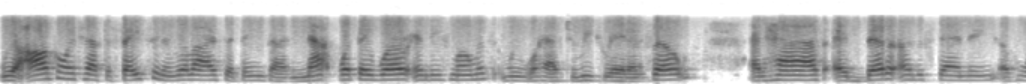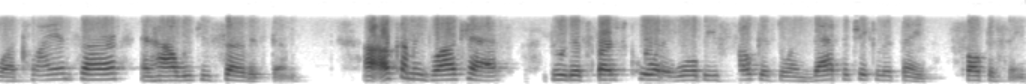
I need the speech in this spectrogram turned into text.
We are all going to have to face it and realize that things are not what they were in these moments. We will have to recreate ourselves and have a better understanding of who our clients are and how we can service them. Our upcoming broadcast through this first quarter will be focused on that particular thing, focusing,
